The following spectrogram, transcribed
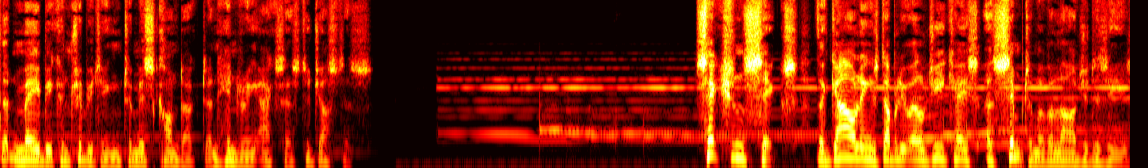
that may be contributing to misconduct and hindering access to justice. Section 6. The Gowlings WLG case, a symptom of a larger disease.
